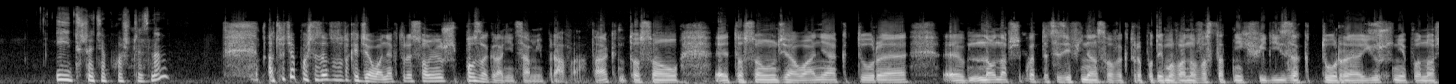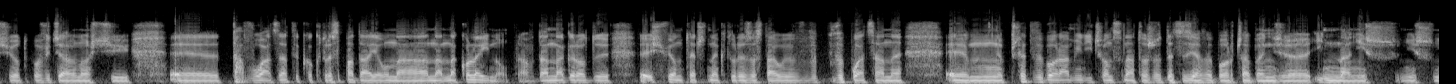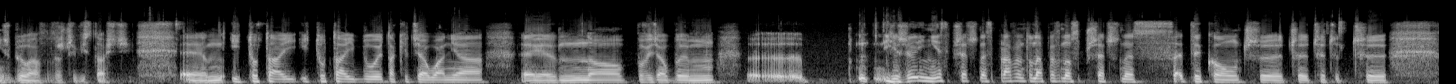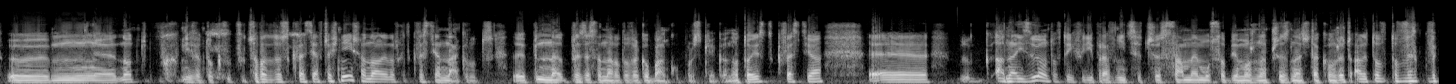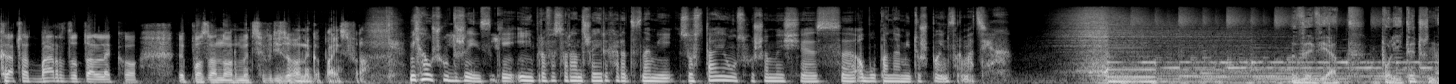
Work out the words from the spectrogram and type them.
I trzecia płaszczyzna? A trzecia płaszczyzna to są takie działania, które są już poza granicami prawa. Tak? To, są, e, to są działania, które, e, no na przykład decyzje finansowe, które podejmowano w ostatniej chwili, za które już nie ponosi odpowiedzialności e, ta władza, tylko które spadają na, na, na kolejną. Prawda? Nagrody świąteczne, które zostały wy- wypłacane przed wyborami, licząc na to, że decyzja wyborcza będzie inna niż, niż, niż była w rzeczywistości. I tutaj, i tutaj były takie działania, no powiedziałbym, e, jeżeli nie sprzeczne z prawem, to na pewno sprzeczne z etyką, czy, czy, czy, czy, czy no nie wiem, to, co prawda to jest kwestia wcześniejsza, no ale na przykład kwestia nagród y, prezesa Narodowego Banku Polskiego. No to jest kwestia, e, analizują to w tej chwili prawnicy, czy samemu sobie można przyznać taką rzecz, ale to, to wykracza bardzo daleko poza normy cywilizowanego państwa. Michał Szudrzyński i profesor Andrzej Rychard z nami zostają. Słyszymy się z obu panami tuż po informacjach. Wywiad polityczny.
